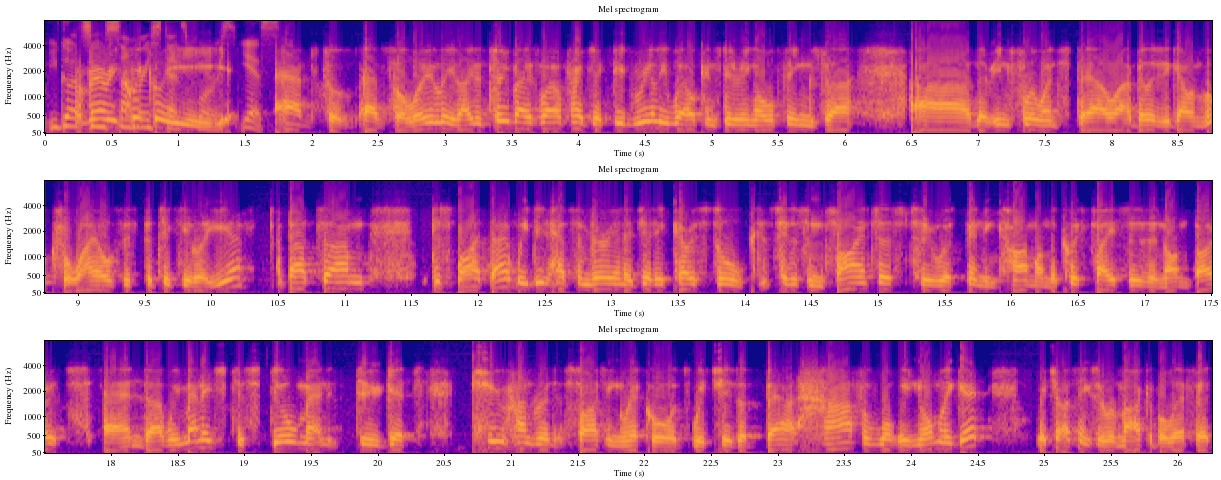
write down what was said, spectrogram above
You got some Very summary quickly, stats for us? Yes. Absol- absolutely. The Two Bays Whale Project did really well considering all things uh, uh, that influenced our ability to go and look for whales this particular year. But um, despite that, we did have some very energetic coastal citizen scientists who were spending time on the cliff faces and on boats, and uh, we managed to still manage to get 200 sighting records, which is about half of what we normally get, which I think is a remarkable effort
